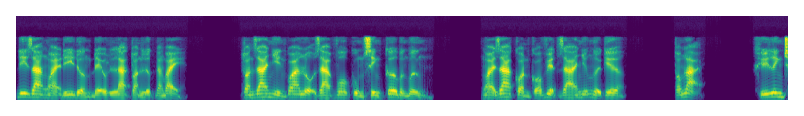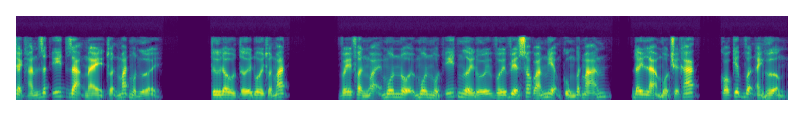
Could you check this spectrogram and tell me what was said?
đi ra ngoài đi đường đều là toàn lực đang bay. Toàn ra nhìn qua lộ ra vô cùng sinh cơ bừng bừng. Ngoài ra còn có việt ra những người kia. Tóm lại khí linh trạch hắn rất ít dạng này thuận mắt một người. Từ đầu tới đôi thuận mắt. Về phần ngoại môn nội môn một ít người đối với việc sóc quán niệm cùng bất mãn, đây là một chuyện khác, có kiếp vận ảnh hưởng,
